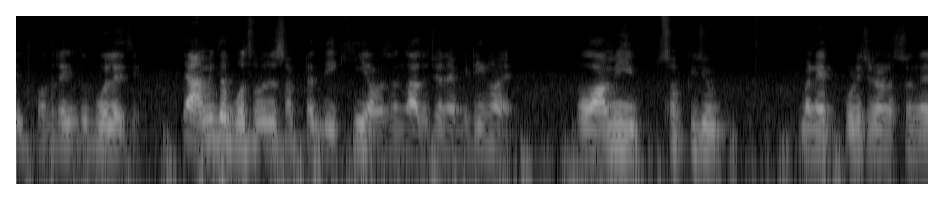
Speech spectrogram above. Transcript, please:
কিন্তু কথাটা কিন্তু বলেছে। যে আমি তো বসে বসে সবটা দেখি, আমার সঙ্গে আলোচনায় মিটিং হয়, তো আমি সবকিছু মানে পরিচালনার সঙ্গে,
